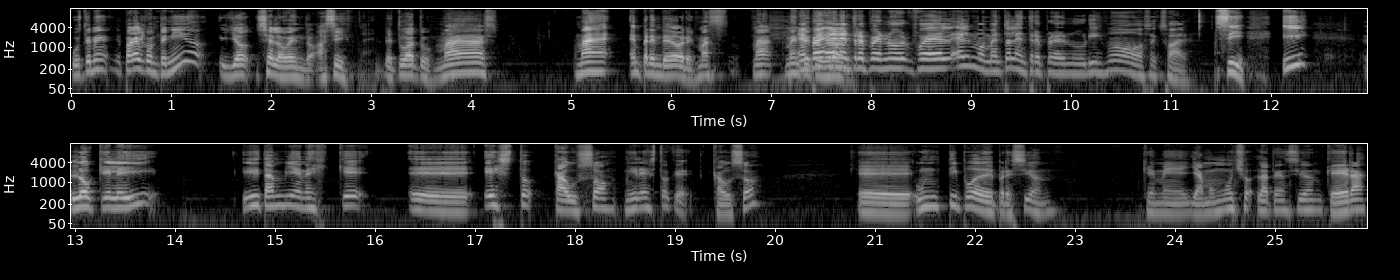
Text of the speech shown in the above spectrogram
Usted me paga el contenido y yo se lo vendo, así, de tú a tú. Más, más emprendedores, más, más Empre- el entrepreneur, fue el, el momento del entreprenurismo sexual. Sí, y lo que leí y también es que eh, esto causó, mire esto que causó, eh, un tipo de depresión que me llamó mucho la atención, que era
